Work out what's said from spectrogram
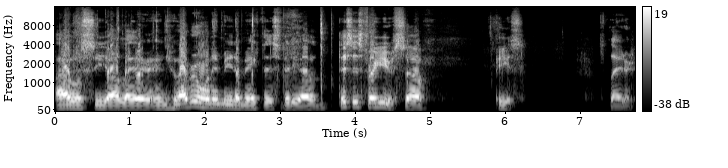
I will see y'all later. And whoever wanted me to make this video, this is for you. So. Peace. Later.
